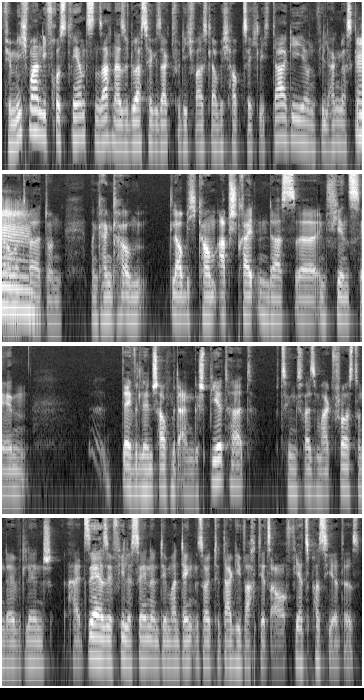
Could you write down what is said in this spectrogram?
für mich waren die frustrierendsten Sachen, also du hast ja gesagt, für dich war es, glaube ich, hauptsächlich Dagi und wie lange das gedauert mhm. hat. Und man kann kaum, glaube ich, kaum abstreiten, dass äh, in vielen Szenen David Lynch auch mit einem gespielt hat, beziehungsweise Mark Frost und David Lynch, halt sehr, sehr viele Szenen, in denen man denken sollte, Dagi wacht jetzt auf, jetzt passiert es.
